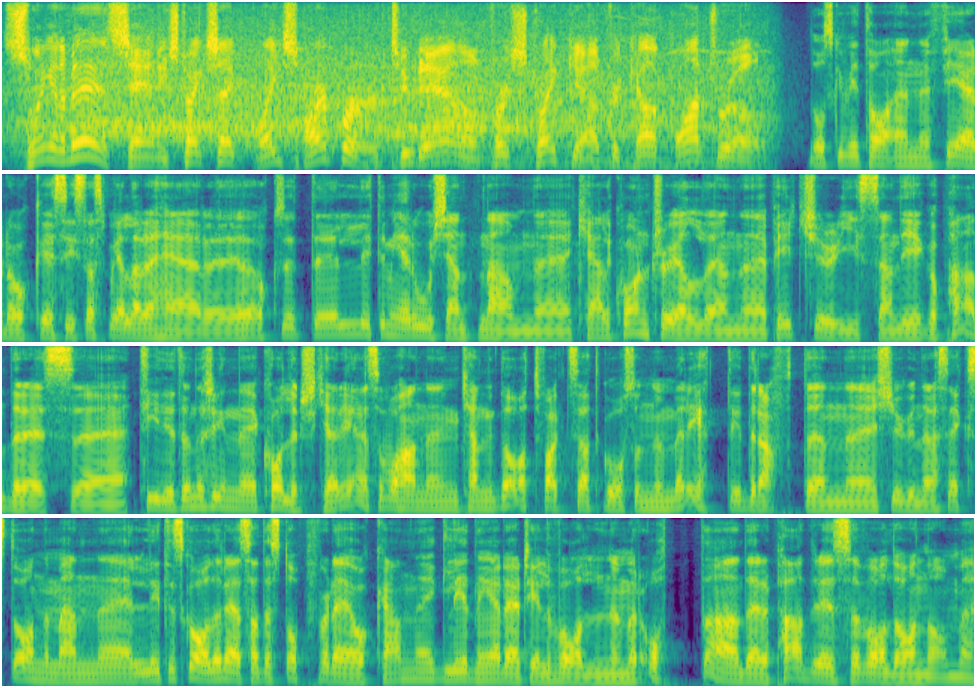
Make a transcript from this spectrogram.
Swing and a miss, and he strikes out Bryce Harper. Two down, first strikeout for Cal Quantrill. Då ska vi ta en fjärde och sista spelare här, eh, också ett eh, lite mer okänt namn, eh, Cal Quantrill, en pitcher i San Diego Padres. Tidigt under sin collegekarriär så var han en kandidat faktiskt att gå som nummer ett i draften 2016, men lite skador där satte stopp för det och han gled ner där till val nummer åtta, där Padres valde honom.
